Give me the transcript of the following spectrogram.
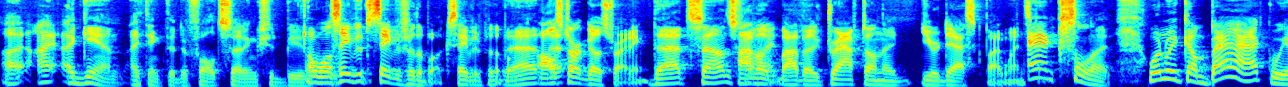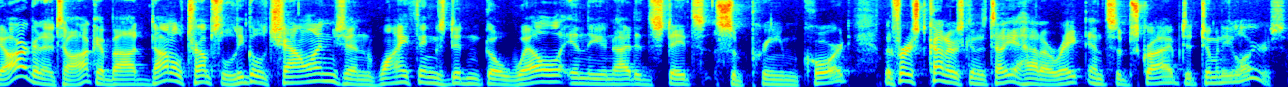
uh, I, again, I think the default setting should be. Oh well, save it, save it for the book. Save it for the book. That, I'll that, start ghostwriting. That sounds. I have, a, I have a draft on the, your desk by Wednesday. Excellent. When we come back, we are going to talk about Donald Trump's legal challenge and why things didn't go well in the United States Supreme Court. But first, Connor's going to tell you how to rate and subscribe to Too Many Lawyers.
